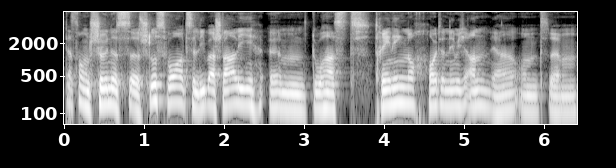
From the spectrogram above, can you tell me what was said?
Das ist noch ein schönes äh, Schlusswort, lieber Stali. Ähm, du hast Training noch heute, nehme ich an, ja, und ähm,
